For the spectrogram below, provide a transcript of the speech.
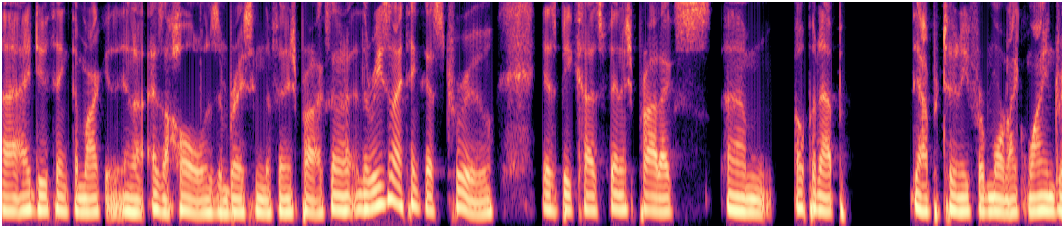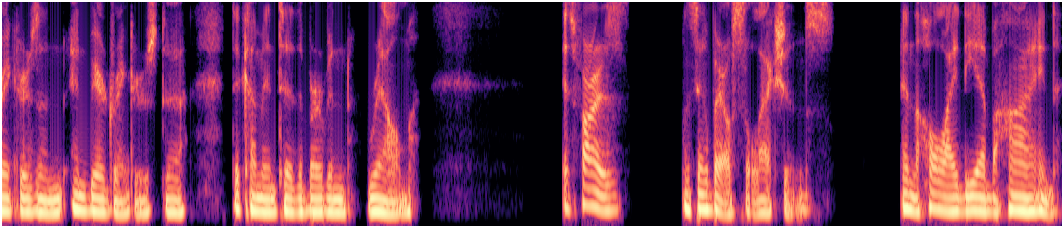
uh, I do think the market a, as a whole is embracing the finished products. And uh, the reason I think that's true is because finished products um, open up the opportunity for more like wine drinkers and, and beer drinkers to to come into the bourbon realm. As far as single barrel selections and the whole idea behind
